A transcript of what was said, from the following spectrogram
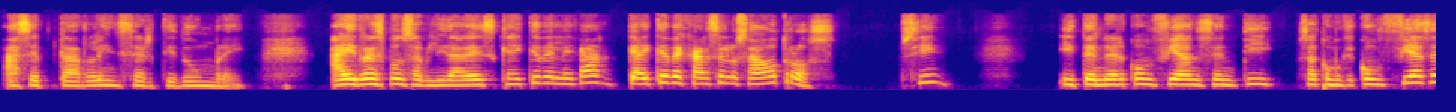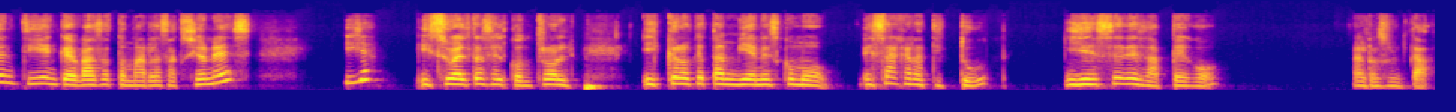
aceptar la incertidumbre hay responsabilidades que hay que delegar, que hay que dejárselos a otros, sí, y tener confianza en ti. O sea, como que confías en ti, en que vas a tomar las acciones y ya. y sueltas el control. Y creo que también es como esa gratitud y ese desapego al resultado.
